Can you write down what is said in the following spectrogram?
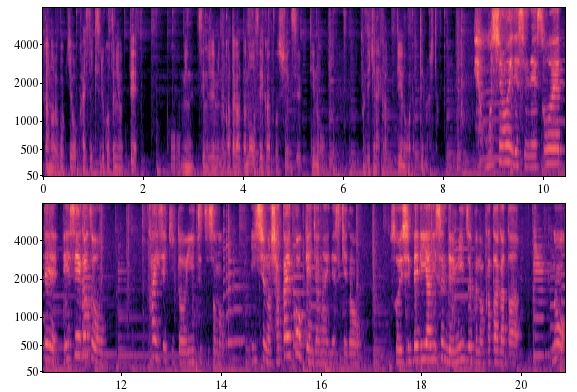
鹿の動きを解析することによってこう民先住民の方々の生活を支援するっていうのをできないかっていうのをやっていました。え面白いですねそうやって衛星画像解析と言いつつその一種の社会貢献じゃないですけどそういうシベリアに住んでる民族の方々の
